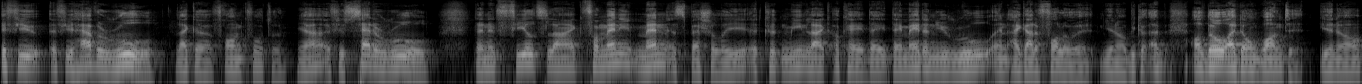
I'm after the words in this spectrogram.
if you if you have a rule like a Frauenquote, yeah, if you set a rule, then it feels like for many men especially, it could mean like okay they they made a new rule and I got to follow it, you know, because uh, although I don't want it, you know,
